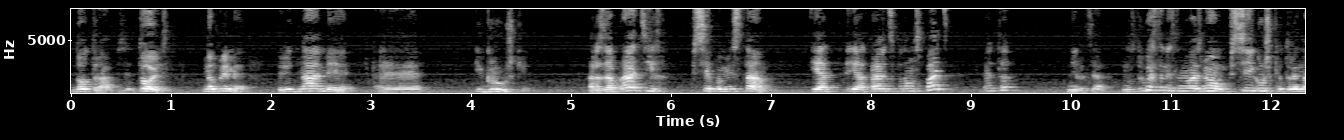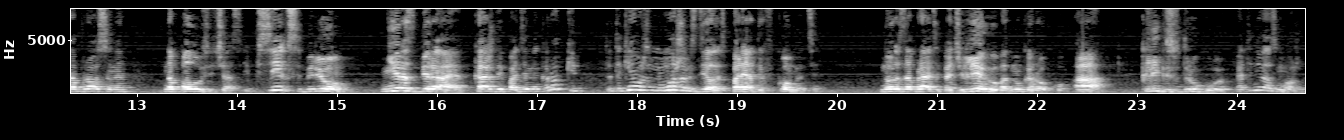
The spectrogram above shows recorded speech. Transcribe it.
до трапезы. То есть, например, перед нами э, игрушки. Разобрать их все по местам и, от, и отправиться потом спать, это нельзя. Но с другой стороны, если мы возьмем все игрушки, которые набросаны на полу сейчас, и всех соберем не разбирая каждый по отдельной коробке, то таким образом мы можем сделать порядок в комнате. Но разобрать, опять же, лего в одну коробку, а кликс в другую, это невозможно.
